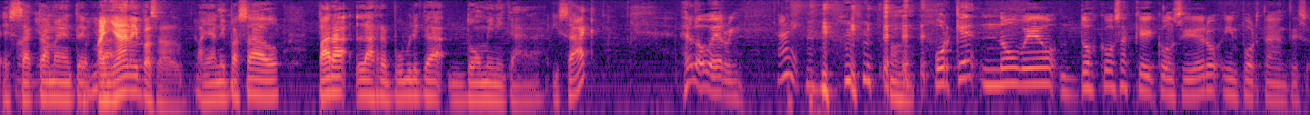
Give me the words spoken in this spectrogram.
Exactamente. Mañana y pasado. Mañana y pasado para la República Dominicana. Isaac. Hello, Erwin. Hi. ¿Por qué no veo dos cosas que considero importantes?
